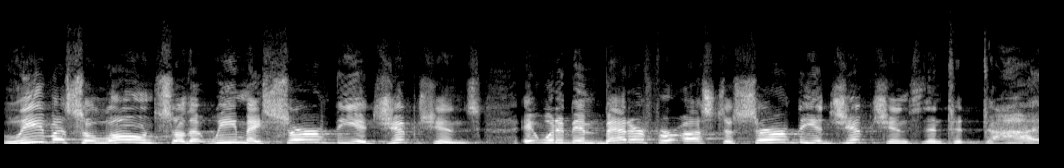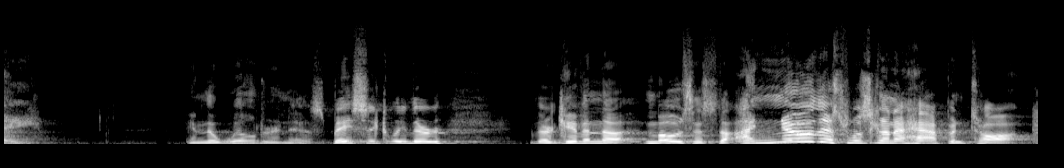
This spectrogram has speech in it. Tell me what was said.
Leave us alone so that we may serve the Egyptians. It would have been better for us to serve the Egyptians than to die in the wilderness. Basically, they're, they're giving the, Moses the, I knew this was going to happen talk.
